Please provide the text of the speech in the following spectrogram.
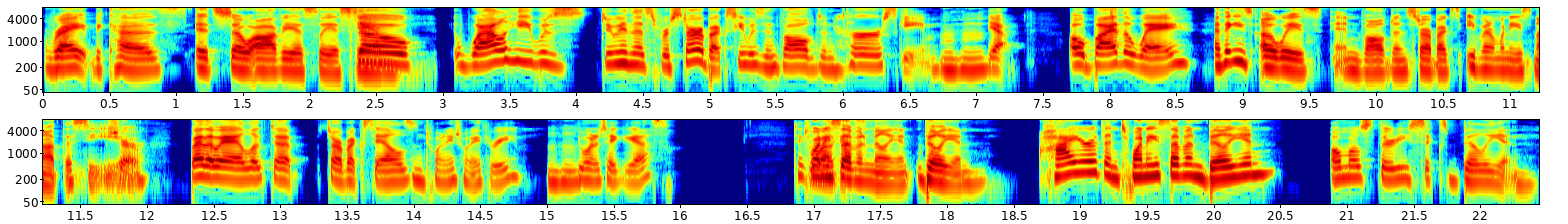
right? Because it's so obviously a scam. So while he was doing this for Starbucks, he was involved in her scheme. Mhm. Yeah. Oh, by the way, I think he's always involved in Starbucks, even when he's not the CEO. sure. By the way, I looked up Starbucks sales in 2023. Mhm. You want to take a guess? Take a 27 guess. million billion. Higher than 27 billion? almost 36 billion.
